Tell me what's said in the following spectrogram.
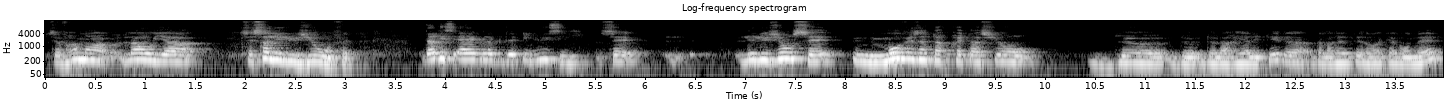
C'est vraiment là où il y a... C'est ça l'illusion en fait. Dat is eigenlijk de illusie. C'est L'illusion, c'est une mauvaise interprétation de, de, de la réalité, de la, de la réalité dans laquelle on est,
